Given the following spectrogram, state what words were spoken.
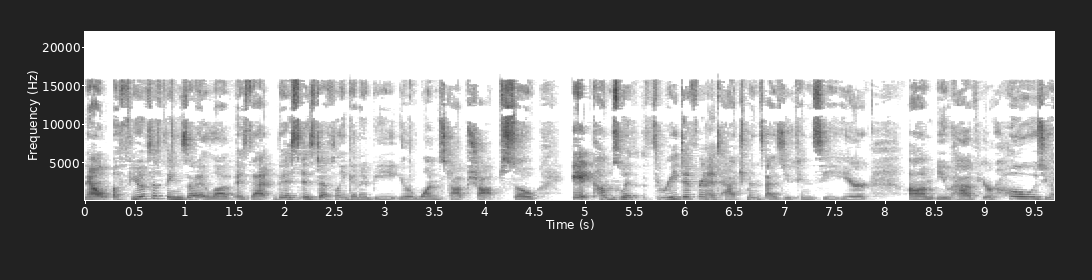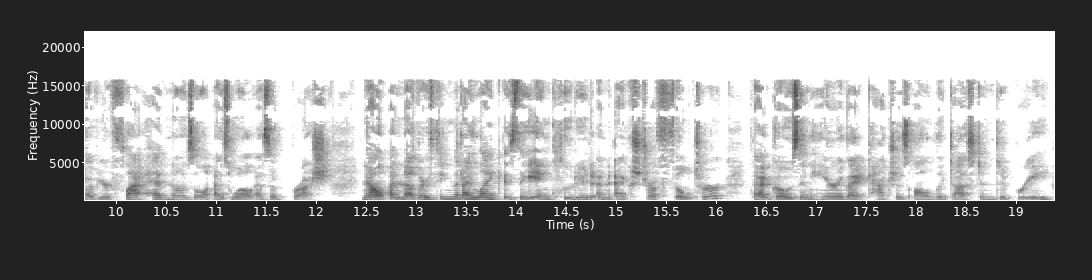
Now, a few of the things that I love is that this is definitely gonna be your one-stop shop. So it comes with three different attachments, as you can see here. Um, you have your hose, you have your flathead nozzle, as well as a brush. Now, another thing that I like is they included an extra filter that goes in here that catches all the dust and debris,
